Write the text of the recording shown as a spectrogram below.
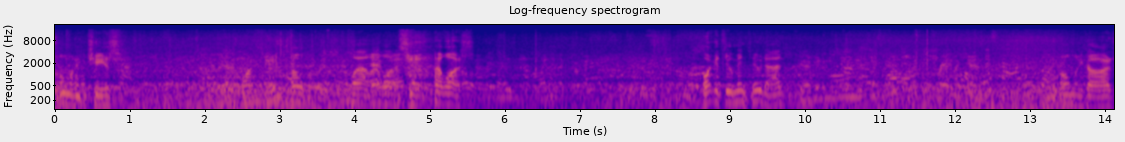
Oh my jeez. Hell of a race. Wow, that was. That was. Oh, I can zoom in too, Dad. Oh my god.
